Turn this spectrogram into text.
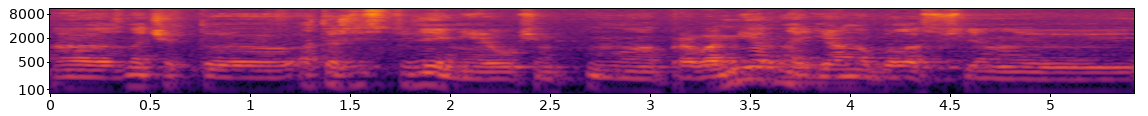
А, значит, э, отождествление, в общем, правомерно, и оно было осуществлено э,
